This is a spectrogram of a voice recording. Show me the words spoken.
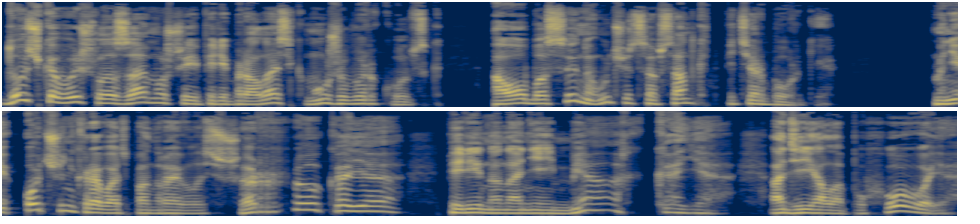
Дочка вышла замуж и перебралась к мужу в Иркутск, а оба сына учатся в Санкт-Петербурге. Мне очень кровать понравилась, широкая, Перина на ней мягкая, одеяло пуховое,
